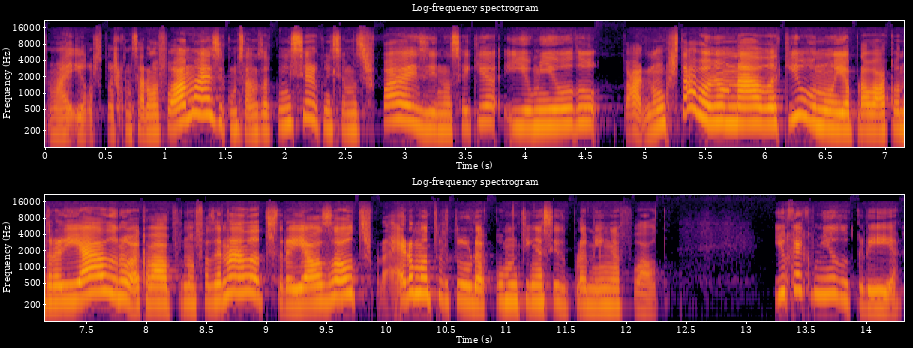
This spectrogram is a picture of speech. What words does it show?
É? Eles depois começaram a falar mais e começámos a conhecer, conhecemos os pais e não sei o quê, e o miúdo pá, não gostava mesmo nada daquilo, não ia para lá contrariado, não, acabava por não fazer nada, distraía aos outros, era uma tortura, como tinha sido para mim a flauta. E o que é que o miúdo queria?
